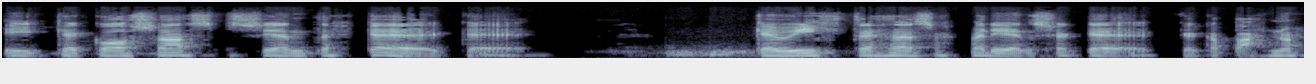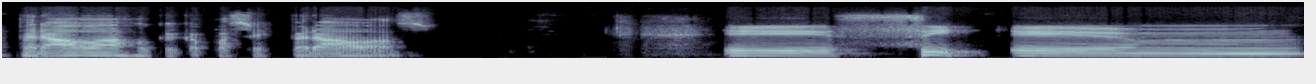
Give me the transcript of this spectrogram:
y qué cosas sientes que, que, que vistes de esa experiencia que, que capaz no esperabas o que capaz esperabas. Eh, sí, em,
